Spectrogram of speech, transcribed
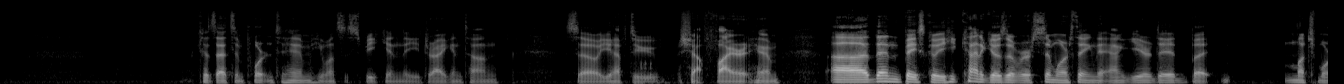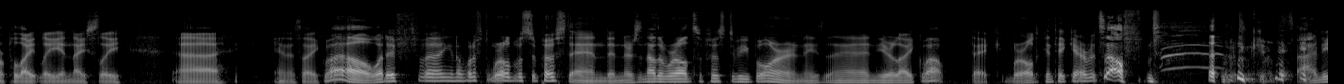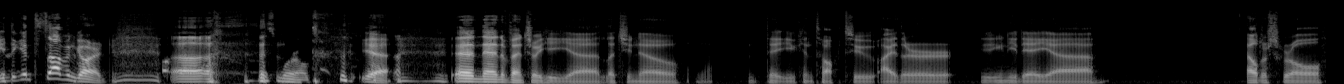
because that's important to him. He wants to speak in the dragon tongue, so you have to shout fire at him. Uh, then basically he kind of goes over a similar thing that Arngeir did, but much more politely and nicely. Uh, and it's like, well, what if uh, you know, what if the world was supposed to end and there's another world supposed to be born? And you're like, well, that world can take care of itself. I need to get to Sovngarde. Uh, This world. yeah, and then eventually he uh, lets you know that you can talk to either you need a uh, Elder Scroll,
